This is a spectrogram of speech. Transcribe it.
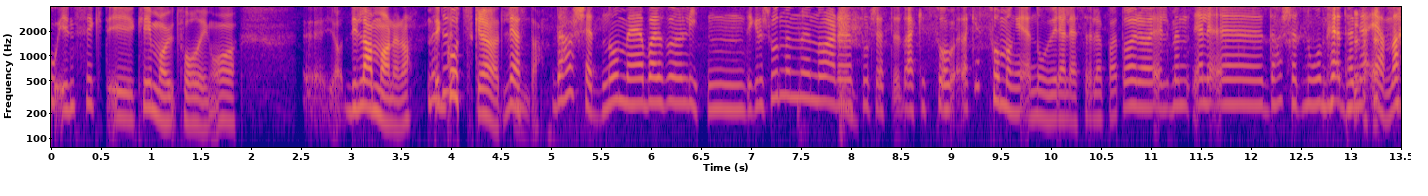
god innsikt i klimautfordring og ja, dilemmaene. da. Men det er du- godt skrevet. Les det. Det har skjedd noe med bare sånn en liten digresjon, men eh, nå er det stort sett Det er ikke så, det er ikke så mange NOU-er jeg leser i løpet av et år. Og, men jeg, eh, det har skjedd noe med den jeg ene.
